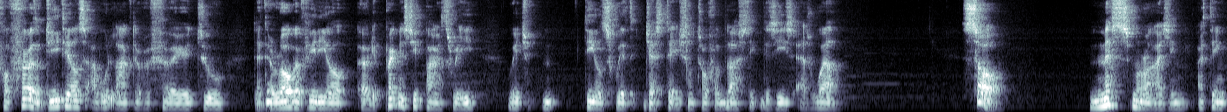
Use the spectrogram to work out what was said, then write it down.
For further details I would like to refer you to the Daroga video Early Pregnancy Part 3 which deals with gestational trophoblastic disease as well. So, mesmerizing I think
